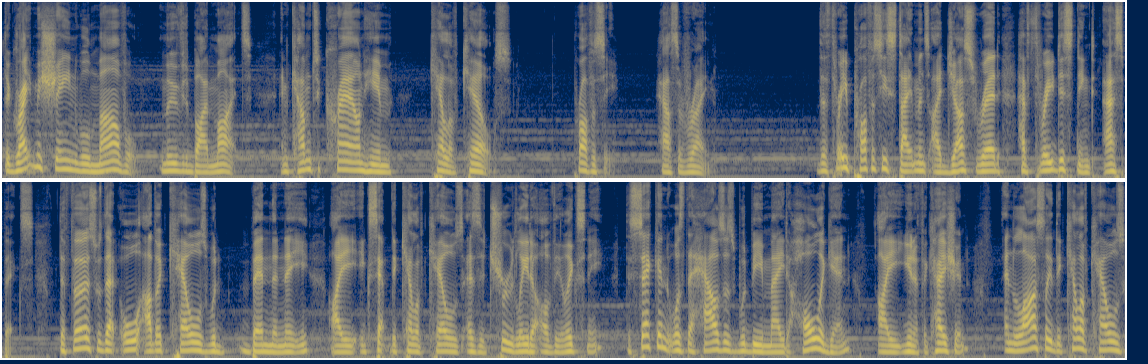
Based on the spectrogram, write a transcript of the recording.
The great machine will marvel, moved by might, and come to crown him Kell of Kells. Prophecy, House of Rain. The three prophecy statements I just read have three distinct aspects. The first was that all other Kells would bend the knee, i.e. accept the Kell of Kells as the true leader of the Eliksni. The second was the houses would be made whole again, i.e. unification. And lastly, the Kell of Kells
